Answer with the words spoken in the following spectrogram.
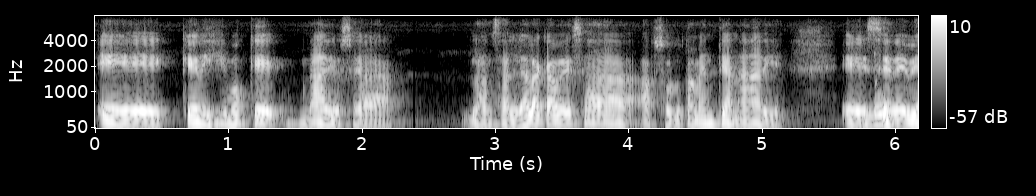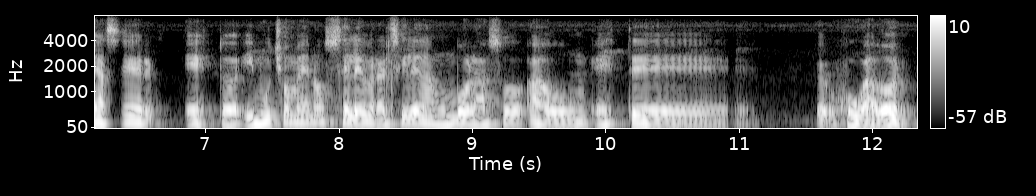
Eh, que dijimos que nadie, o sea, lanzarle a la cabeza absolutamente a nadie eh, se debe hacer esto, y mucho menos celebrar si le dan un bolazo a un este, jugador.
